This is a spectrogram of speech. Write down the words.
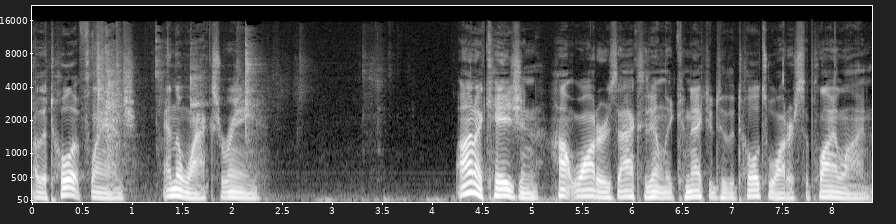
are the toilet flange and the wax ring. On occasion, hot water is accidentally connected to the toilet's water supply line.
